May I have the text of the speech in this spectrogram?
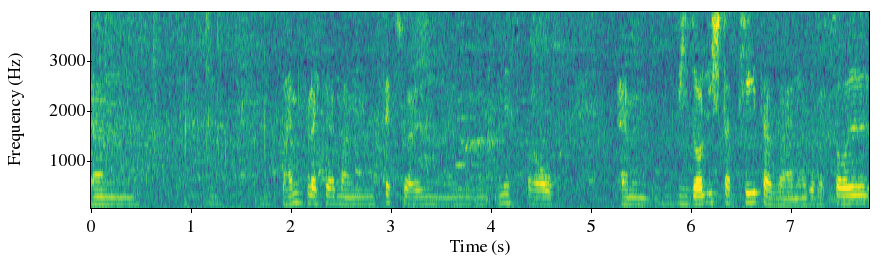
ähm, bleiben wir vielleicht bei meinem sexuellen ähm, Missbrauch, ähm, wie soll ich da Täter sein? Also was soll,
